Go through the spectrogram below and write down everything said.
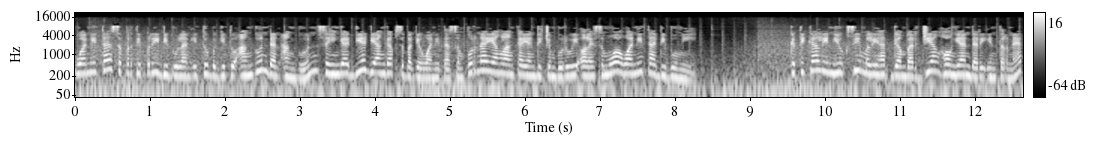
Wanita seperti peri di bulan itu begitu anggun dan anggun sehingga dia dianggap sebagai wanita sempurna yang langka yang dicemburui oleh semua wanita di bumi. Ketika Lin Yuxi melihat gambar Jiang Hongyan dari internet,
